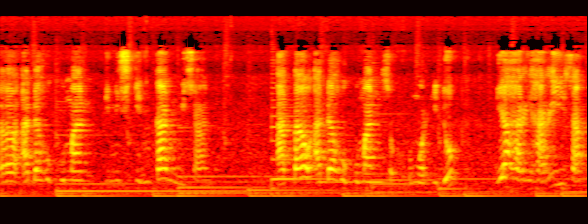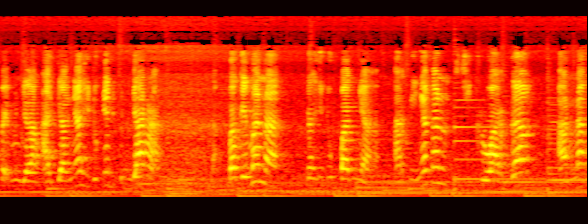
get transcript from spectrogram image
uh, ada hukuman dimiskinkan misalnya, atau ada hukuman seumur hidup, dia hari-hari sampai menjelang ajalnya hidupnya di penjara. Nah, bagaimana kehidupannya? Artinya kan si keluarga, anak,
